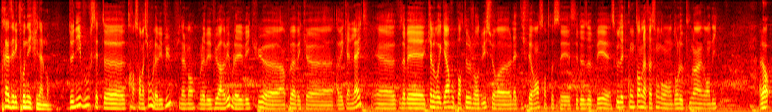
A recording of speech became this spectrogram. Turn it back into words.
très électroniques finalement. Denis, vous, cette euh, transformation, vous l'avez vue finalement? Vous l'avez vu arriver Vous l'avez vécu euh, un peu avec, euh, avec Euh, Vous avez quel regard vous portez aujourd'hui sur euh, la différence entre ces, deux EP Est-ce que vous êtes content de la façon dont, le poulain a grandi? Alors,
